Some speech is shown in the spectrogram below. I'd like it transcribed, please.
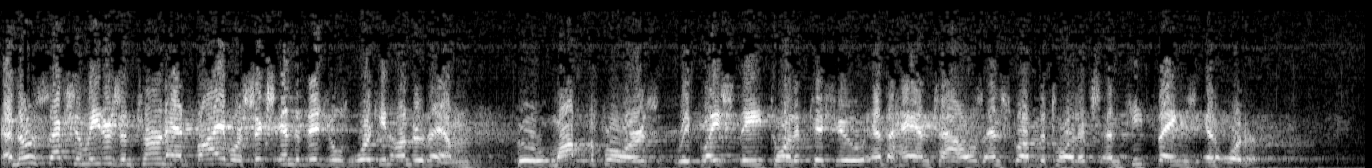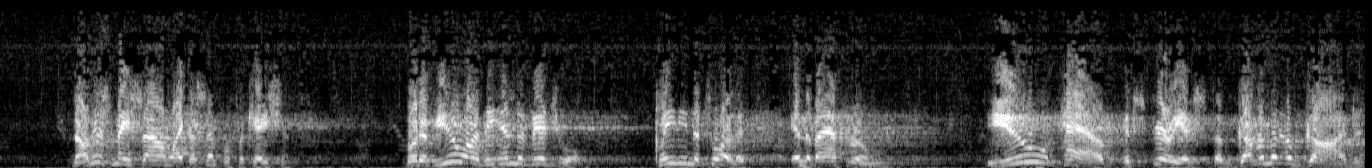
And those section leaders in turn had five or six individuals working under them who mopped the floors, replaced the toilet tissue and the hand towels and scrubbed the toilets and keep things in order. Now this may sound like a simplification, but if you are the individual cleaning the toilet in the bathroom, you have experienced the government of God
